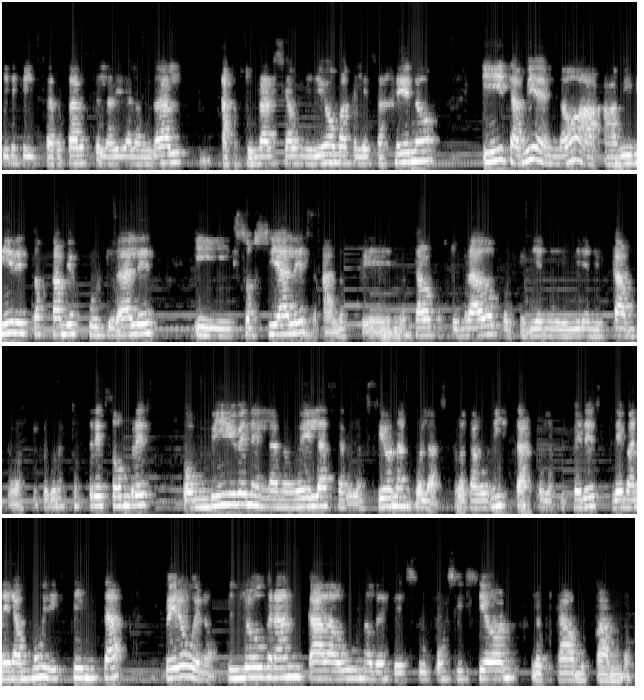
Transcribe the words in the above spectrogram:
tiene que insertarse en la vida laboral, acostumbrarse a un idioma que le es ajeno y también ¿no? a vivir estos cambios culturales y sociales a los que no estaba acostumbrado porque viene de vivir en el campo. Así que con estos tres hombres conviven en la novela, se relacionan con las protagonistas, con las mujeres de manera muy distinta, pero bueno, logran cada uno desde su posición lo que estaban buscando.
